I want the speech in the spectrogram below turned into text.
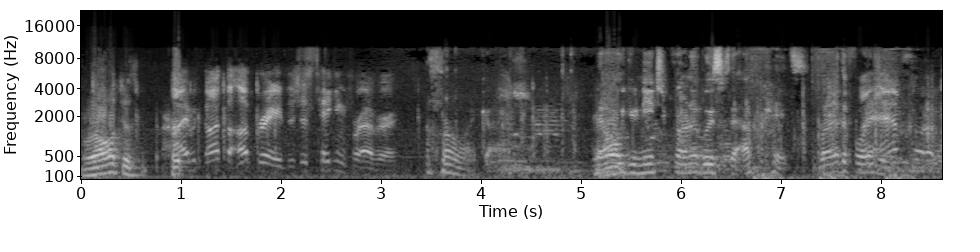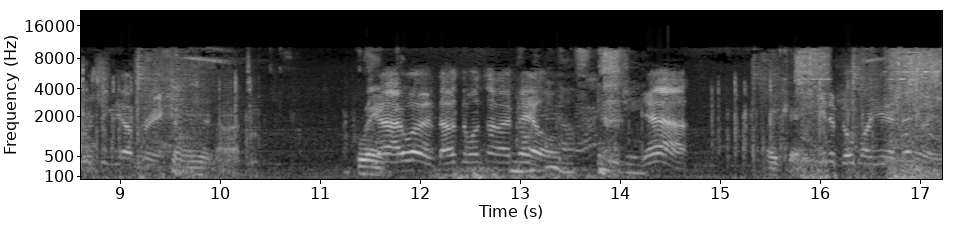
We're all just hurt. I've got the upgrades, it's just taking forever. Oh my gosh. No, you need to chrono boost the upgrades. Where are the I forges? am chrono boosting the upgrades. No, you're not. Blink. Yeah, I was. That was the one time I Not failed. enough energy. Yeah, Okay. need to build more units anyways.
